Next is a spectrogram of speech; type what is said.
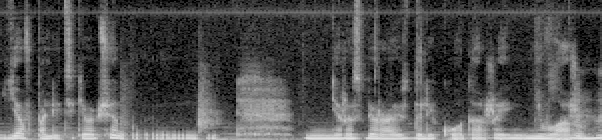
Я в политике вообще не разбираюсь далеко даже и не влажу. Угу.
